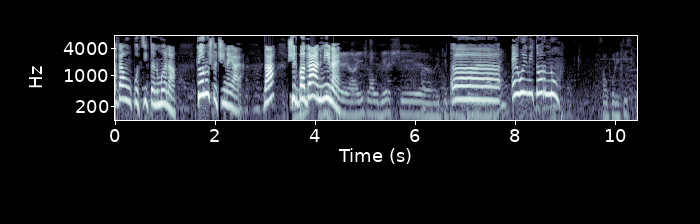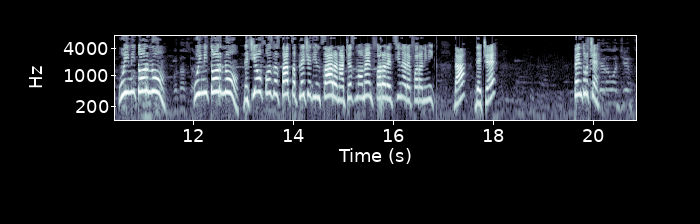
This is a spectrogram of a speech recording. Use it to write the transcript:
avea un cuțit în mână, că eu nu știu cine e aia, da? Și îl băga în mine. Aici la audieri și Uh, e uimitor nu. Sau polițist. Uimitor nu. Uimitor nu. Deci eu au fost lăsat să plece din țară în acest moment, fără reținere, fără nimic. Da? De ce? Pentru ce? Erau agenți,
